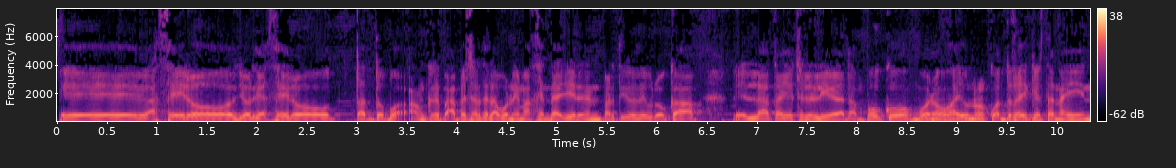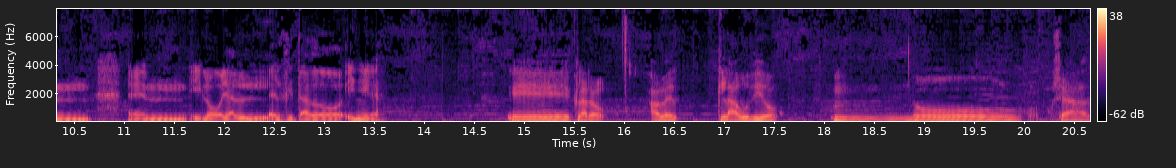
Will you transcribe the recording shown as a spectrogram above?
eh, Acero, Jordi Acero, tanto, aunque a pesar de la buena imagen de ayer en el partido de Eurocup, en la trayectoria liguera tampoco. Bueno, hay unos cuantos ahí que están ahí en, y luego ya el, citado Íñiguez. Eh, claro, a ver, Claudio no, o sea,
